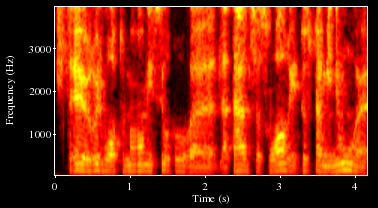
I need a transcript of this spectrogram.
Je suis très heureux de voir tout le monde ici autour euh, de la table ce soir et tous parmi nous, euh,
